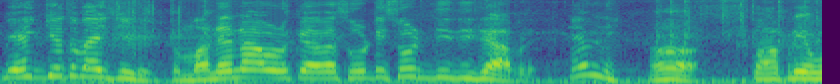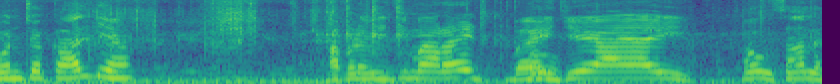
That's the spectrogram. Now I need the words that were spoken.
બેસી ગયો તો બાઈક ચીડે તો મને ના ઓળખે હવે સોટી સોટી દીધી છે આપણે. એમ નહીં હા. તો આપણે વન ચક હાલ દે આપણે વેચી મારા રાઈટ ભાઈ જે આયા ઈ. હવ ચાલે.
